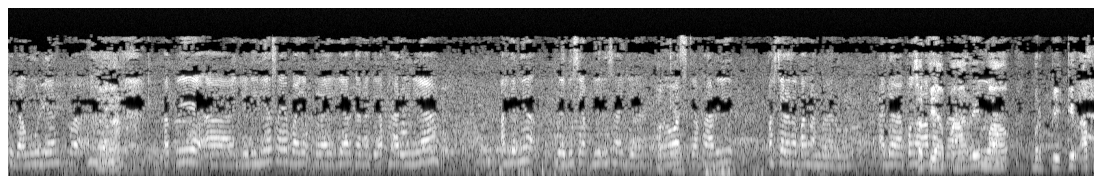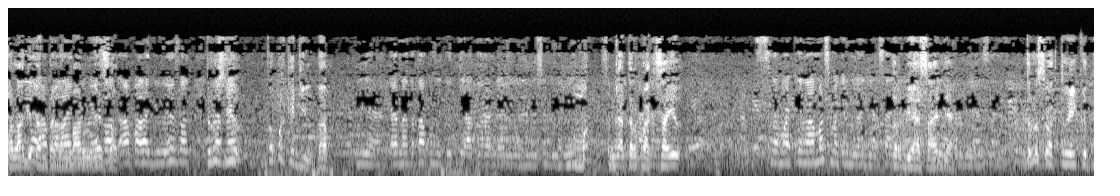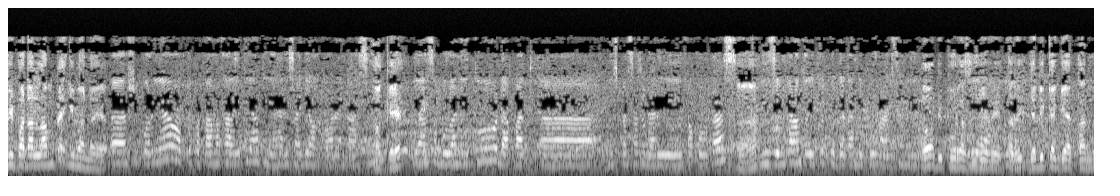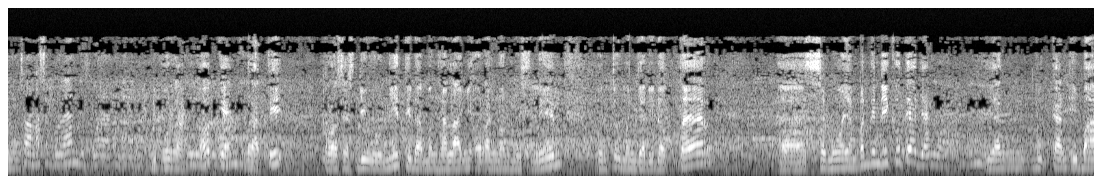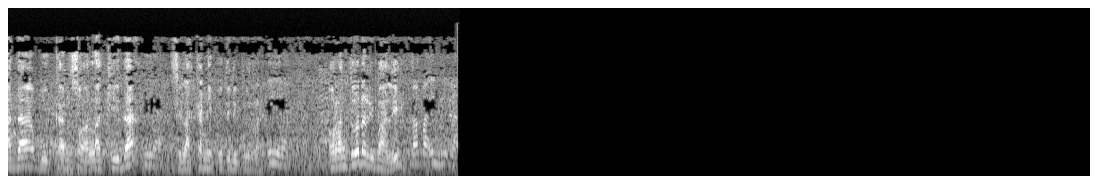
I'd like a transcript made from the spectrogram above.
tidak mudah pak Hah? tapi eh, jadinya saya banyak belajar karena tiap harinya akhirnya lebih siap diri saja bahwa Oke. setiap hari pasti ada tantangan baru ada pengalaman Setiap baru. hari Iya. mau berpikir apalagi Iya, tantangan apalagi baru besok. apalagi besok Terus Karena- yuk, kok pakai jilbab? iya karena tetap mengikuti aturan dari ini sendiri Ma- seperti Nggak terpaksa yuk. semakin lama semakin belajar saya Terbiasa Iya, aja. terbiasa Terus waktu ikut di Padang Lampe gimana ya? Eh, syukurnya waktu pertama kali itu yang tiga hari saja waktu orientasi. Oke. Yang sebulan itu dapat eh, dispensasi dari fakultas, Hah? diizinkan untuk ikut kegiatan di Pura sendiri. Oh di Pura Iya, sendiri. iya. Teri- Jadi kegiatan Selama sebulan di Pura kegiatan di Pura. di Pura. Iya, Oke, iya. berarti proses di UNI tidak menghalangi orang non Muslim untuk menjadi dokter. Eh, semua yang penting diikuti aja. Iya. Yang bukan ibadah, bukan soal akidah, Iya. silahkan ikuti di Pura. Iya. Orang tua dari Bali. Bapak Ibu.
